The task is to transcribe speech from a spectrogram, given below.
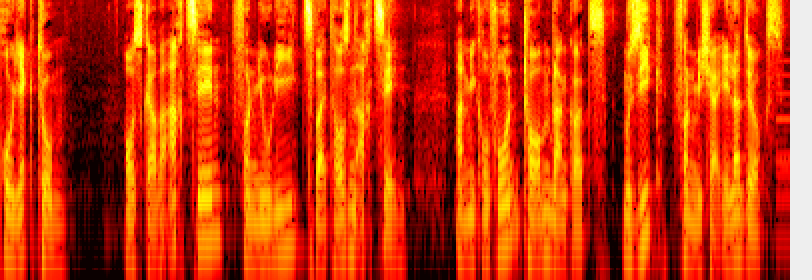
Projektum, Ausgabe 18 von Juli 2018. Am Mikrofon Torben Blankertz. Musik von Michaela Dirks.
